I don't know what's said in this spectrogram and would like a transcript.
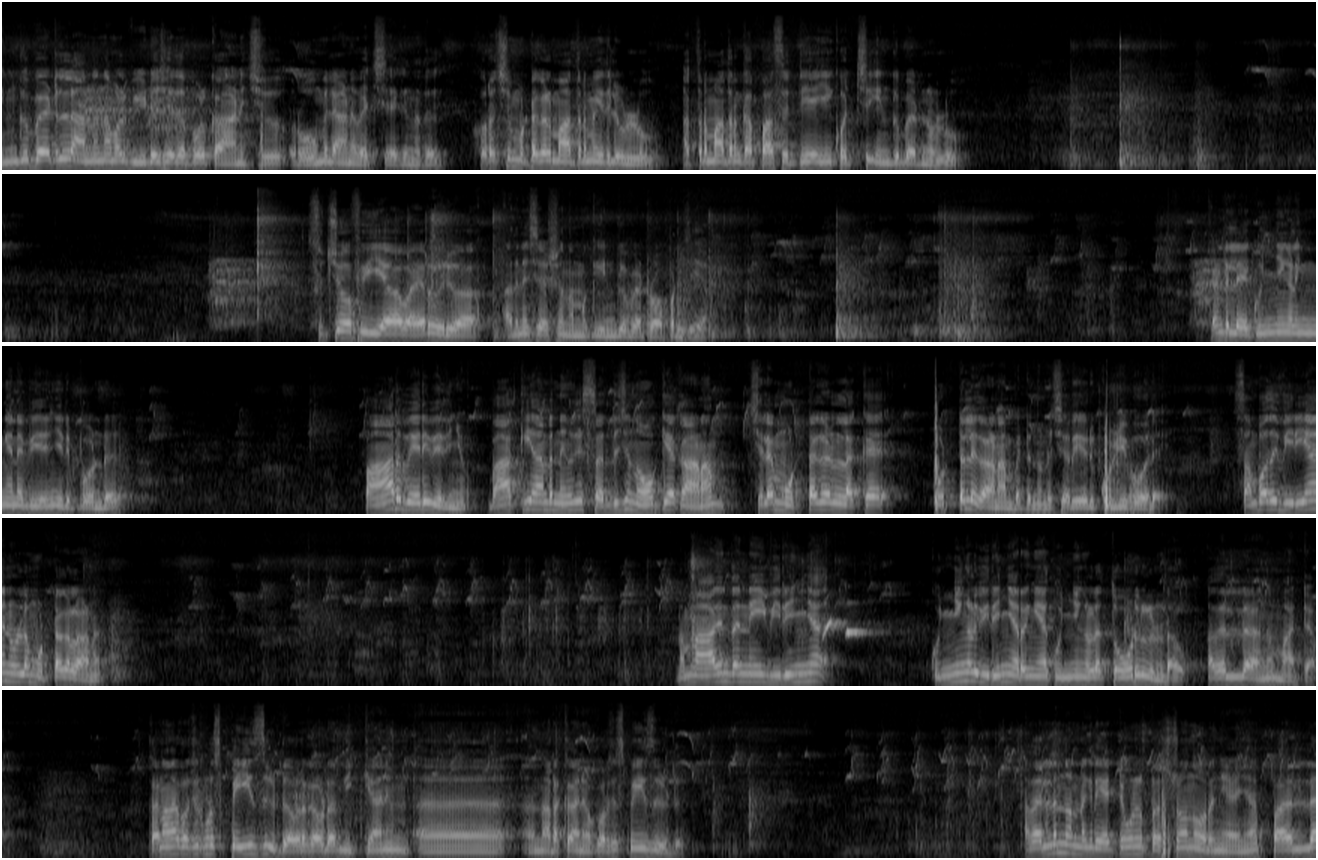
ഇൻക്യുബേറ്ററിൽ അന്ന് നമ്മൾ വീഡിയോ ചെയ്തപ്പോൾ കാണിച്ചു റൂമിലാണ് വെച്ചേക്കുന്നത്. കുറച്ച് മുട്ടകൾ മാത്രമേ ഇതിലുള്ളൂ. അത്രമാത്രം കപ്പാസിറ്റിയെ ഈ കൊച്ചു ഇൻക്യുബേറ്ററിനുള്ളൂ. സ്വിച്ച് ഓഫ് ചെയ്യുക വയറ് വരിക അതിനുശേഷം നമുക്ക് ഇൻക്യുബേറ്റർ ഓപ്പൺ ചെയ്യാം. കണ്ടില്ലേ കുഞ്ഞുങ്ങൾ ഇങ്ങനെ വിരിഞ്ഞിരിപ്പുണ്ട്. അപ്പോൾ ആറ് പേര് വിരിഞ്ഞു. ബാക്കി കണ്ട് നിങ്ങൾ ശ്രദ്ധിച്ച് നോക്കിയാൽ കാണാം. ചില മുട്ടകളിലൊക്കെ പൊട്ടൽ കാണാൻ പറ്റുന്നുണ്ട്. ചെറിയൊരു കുഴി പോലെ. സംഭവം അത് വിരിയാനുള്ള മുട്ടകളാണ്. നമ്മൾ ആദ്യം തന്നെ ഈ വിരിഞ്ഞ കുഞ്ഞുങ്ങൾ വിരിഞ്ഞിറങ്ങിയ കുഞ്ഞുങ്ങളുടെ തോടുകളുണ്ടാവും. അതെല്ലാം അങ്ങ് മാറ്റാം. കാരണം കുറച്ചും കൂടെ സ്പേസ് കിട്ടും. അവർക്ക് അവിടെ നിൽക്കാനും നടക്കാനും കുറച്ച് സ്പേസ് കിട്ടും. അതല്ലെന്നുണ്ടെങ്കിൽ ഏറ്റവും കൂടുതൽ പ്രശ്നമെന്ന് പറഞ്ഞു കഴിഞ്ഞാൽ പല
